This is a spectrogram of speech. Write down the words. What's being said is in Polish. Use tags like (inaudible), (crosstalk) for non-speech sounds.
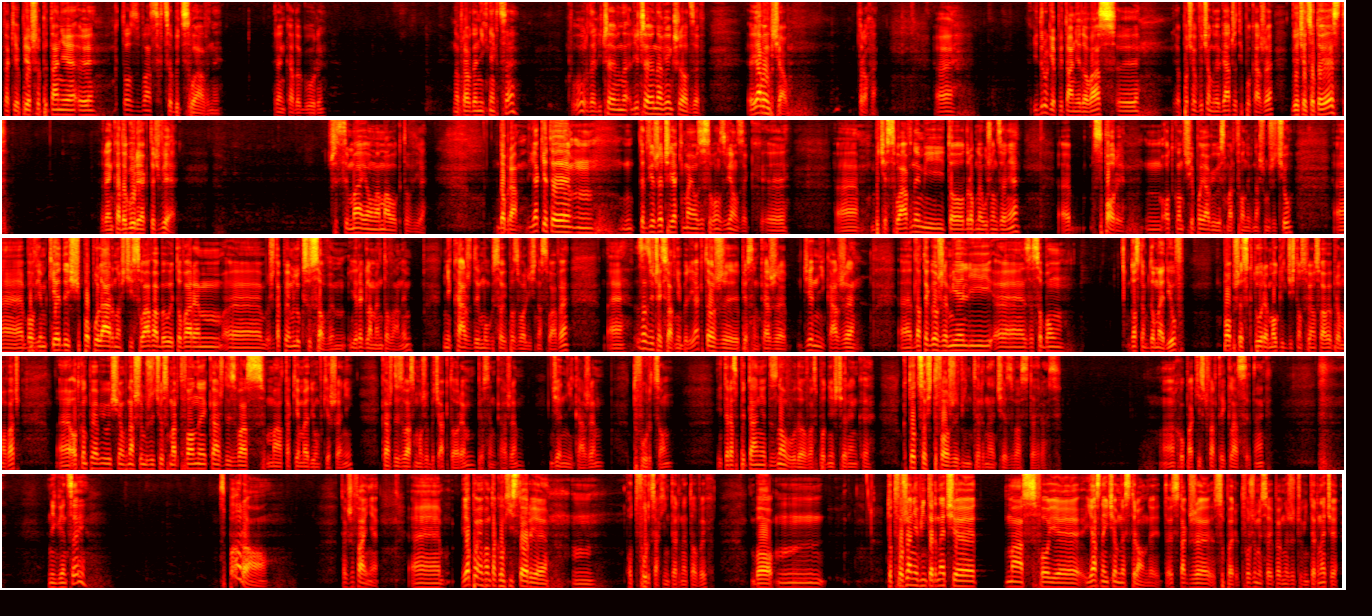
Takie pierwsze pytanie. y, Kto z Was chce być sławny? Ręka do góry. Naprawdę nikt nie chce? Kurde, liczyłem na, na większy odzew. Ja bym chciał. Trochę. E, I drugie pytanie do Was. y, Ja wyciągnę gadżet i pokażę. Wiecie, co to jest? Ręka do góry, jak ktoś wie. Wszyscy mają, a mało kto wie. Dobra, jakie te, mm, te dwie rzeczy, jaki mają ze sobą związek? E, e, Bycie sławnym i to drobne urządzenie? E, Spory, mm, odkąd się pojawiły smartfony w naszym życiu. Bowiem kiedyś popularność i sława były towarem, że tak powiem, luksusowym i reglamentowanym. Nie każdy mógł sobie pozwolić na sławę. Zazwyczaj sławni byli aktorzy, piosenkarze, dziennikarze, dlatego że mieli ze sobą dostęp do mediów, poprzez które mogli gdzieś tą swoją sławę promować. E, Odkąd pojawiły się w naszym życiu smartfony, każdy z Was ma takie medium w kieszeni. Każdy z Was może być aktorem, piosenkarzem, dziennikarzem, twórcą. I teraz pytanie znowu do Was, podnieście rękę. Kto coś tworzy w internecie z Was teraz? A, chłopaki z czwartej klasy, tak? (laughs) Nikt więcej? Sporo. Także fajnie. E, Ja powiem Wam taką historię mm, o twórcach internetowych, bo mm, to tworzenie w internecie ma swoje jasne i ciemne strony. To jest tak, że super, tworzymy sobie pewne rzeczy w internecie.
